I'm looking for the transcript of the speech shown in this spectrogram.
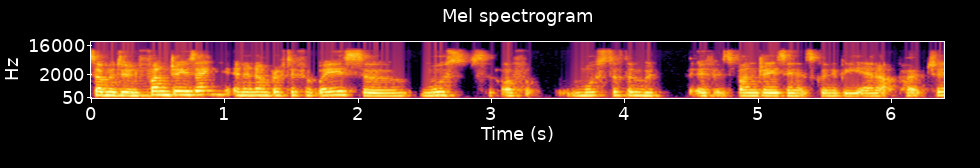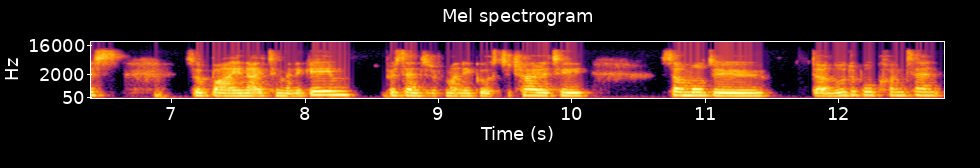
some are doing fundraising in a number of different ways. So most of most of them would, if it's fundraising, it's going to be in-app purchase. So buy an item in a game, percentage of money goes to charity. Some will do downloadable content,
